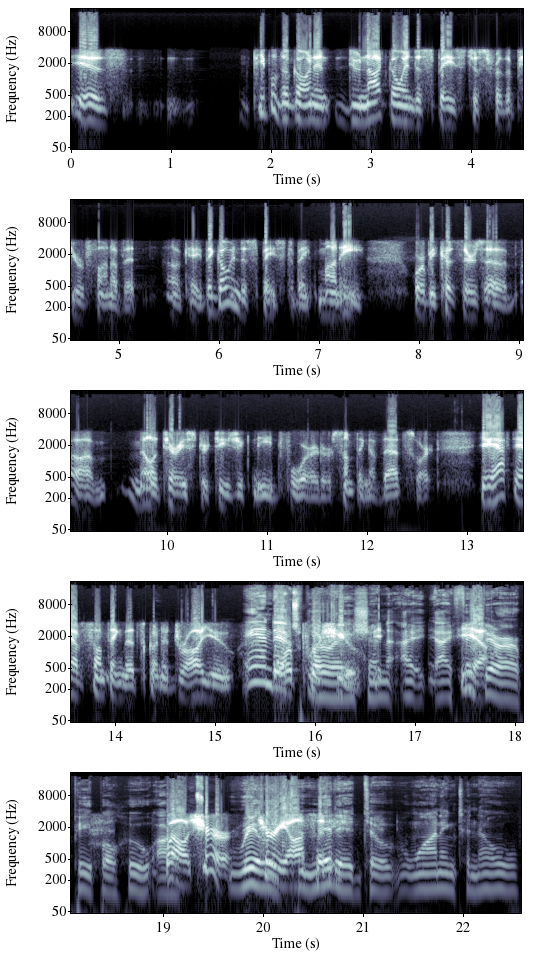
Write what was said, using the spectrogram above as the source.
is people do go in, do not go into space just for the pure fun of it. Okay, they go into space to make money, or because there's a um, military strategic need for it, or something of that sort. You have to have something that's going to draw you or push you. and exploration. I I think yeah. there are people who are well, sure, really Curiosity. committed to wanting to know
